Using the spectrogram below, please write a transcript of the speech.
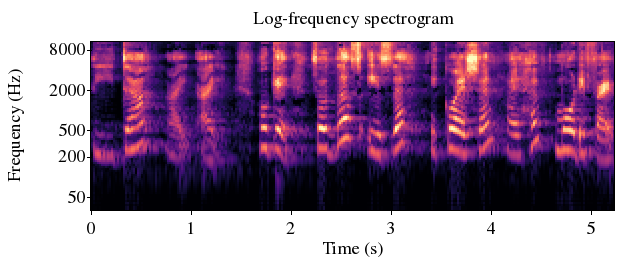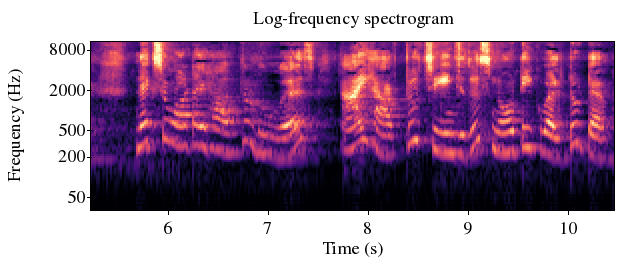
theta i i. Okay so this is the equation i have modified. Next what i have to do is i have to change this not equal to term.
